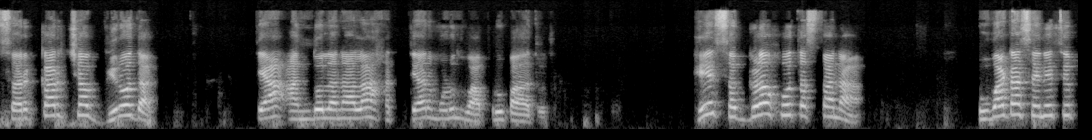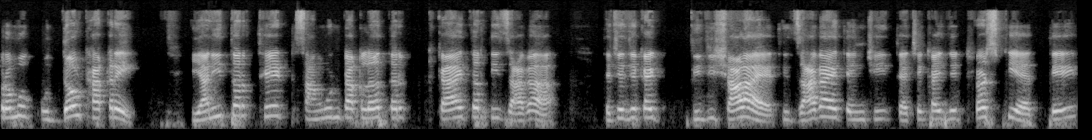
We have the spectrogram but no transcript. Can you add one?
सरकारच्या विरोधात त्या आंदोलनाला हत्यार म्हणून वापरू पाहत होते. हे सगळं होत असताना उबाटा सेनेचे प्रमुख उद्धव ठाकरे यांनी तर थेट सांगून टाकलं तर काय तर ती जागा त्याचे जे काही ती जी शाळा आहे ती जागा आहे त्यांची त्याचे काही जे ट्रस्टी आहेत ते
